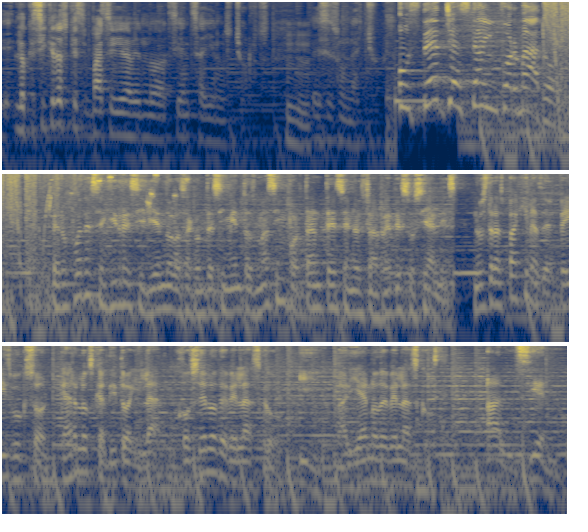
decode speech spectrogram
Eh, lo que sí creo es que va a seguir habiendo accidentes ahí en los chorros. Ese es un hecho. Usted ya está informado. Pero puede seguir recibiendo los acontecimientos más importantes en nuestras redes sociales. Nuestras páginas de Facebook son Carlos Caldito Aguilar, José Lo de Velasco y Mariano de Velasco. Al 100.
